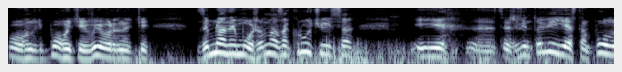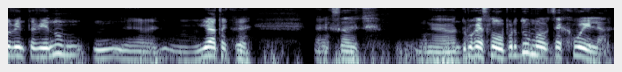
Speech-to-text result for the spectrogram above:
погнуті, погнуті, вивернуті. Земля не може, вона закручується. І е, це ж вінтові є, там полувінтові. Ну, е, я так, е, як сказати, друге слово придумав, це хвиля.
